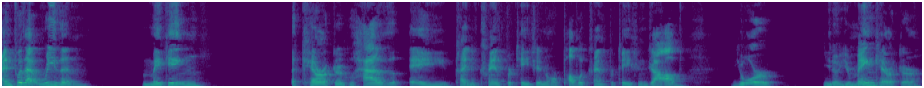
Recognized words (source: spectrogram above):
And for that reason, making a character who has a kind of transportation or public transportation job your you know your main character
